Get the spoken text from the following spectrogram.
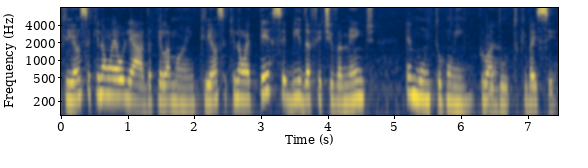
criança que não é olhada pela mãe, criança que não é percebida afetivamente, é muito ruim para o adulto que vai ser.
